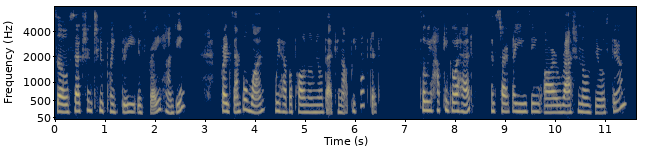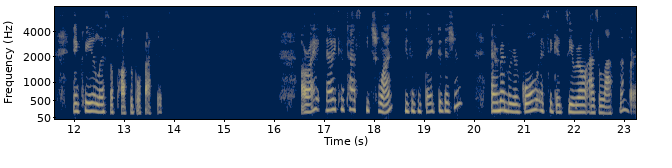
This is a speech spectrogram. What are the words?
So section 2.3 is very handy. For example 1, we have a polynomial that cannot be factored. So we have to go ahead and start by using our rational zeros theorem and create a list of possible factors. All right, now we can test each one using synthetic division. And remember, your goal is to get zero as the last number.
